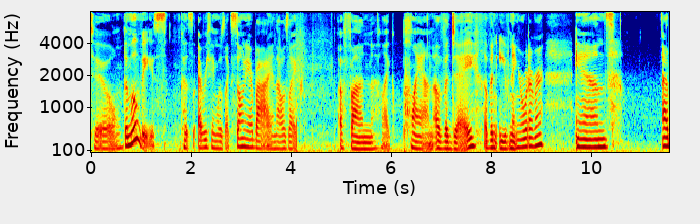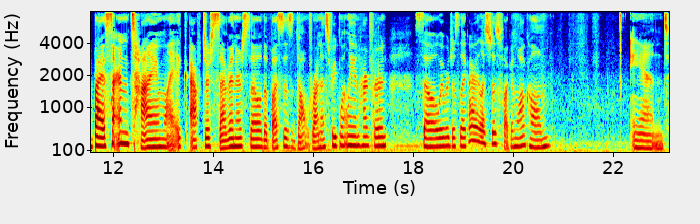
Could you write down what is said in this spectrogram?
to the movies because everything was like so nearby, and that was like a fun like plan of a day of an evening or whatever. And uh, by a certain time like after seven or so the buses don't run as frequently in hartford. So we were just like all right let's just fucking walk home. And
